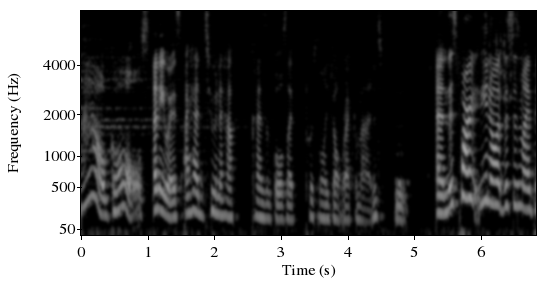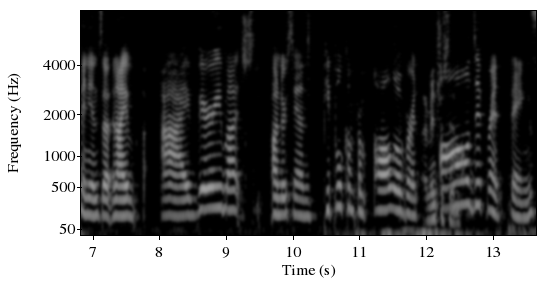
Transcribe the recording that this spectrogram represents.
Wow, goals. Anyways, I had two and a half kinds of goals I personally don't recommend. Hmm. And this part, you know what, this is my opinion. So, and I, I very much understand people come from all over and I'm interested. all different things.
